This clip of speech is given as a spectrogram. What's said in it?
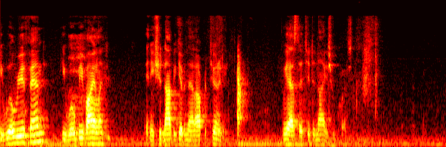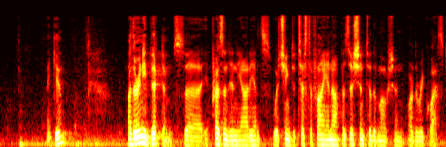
He will reoffend, he will be violent, and he should not be given that opportunity. We ask that you deny his request. Thank you. Are there any victims uh, present in the audience wishing to testify in opposition to the motion or the request?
